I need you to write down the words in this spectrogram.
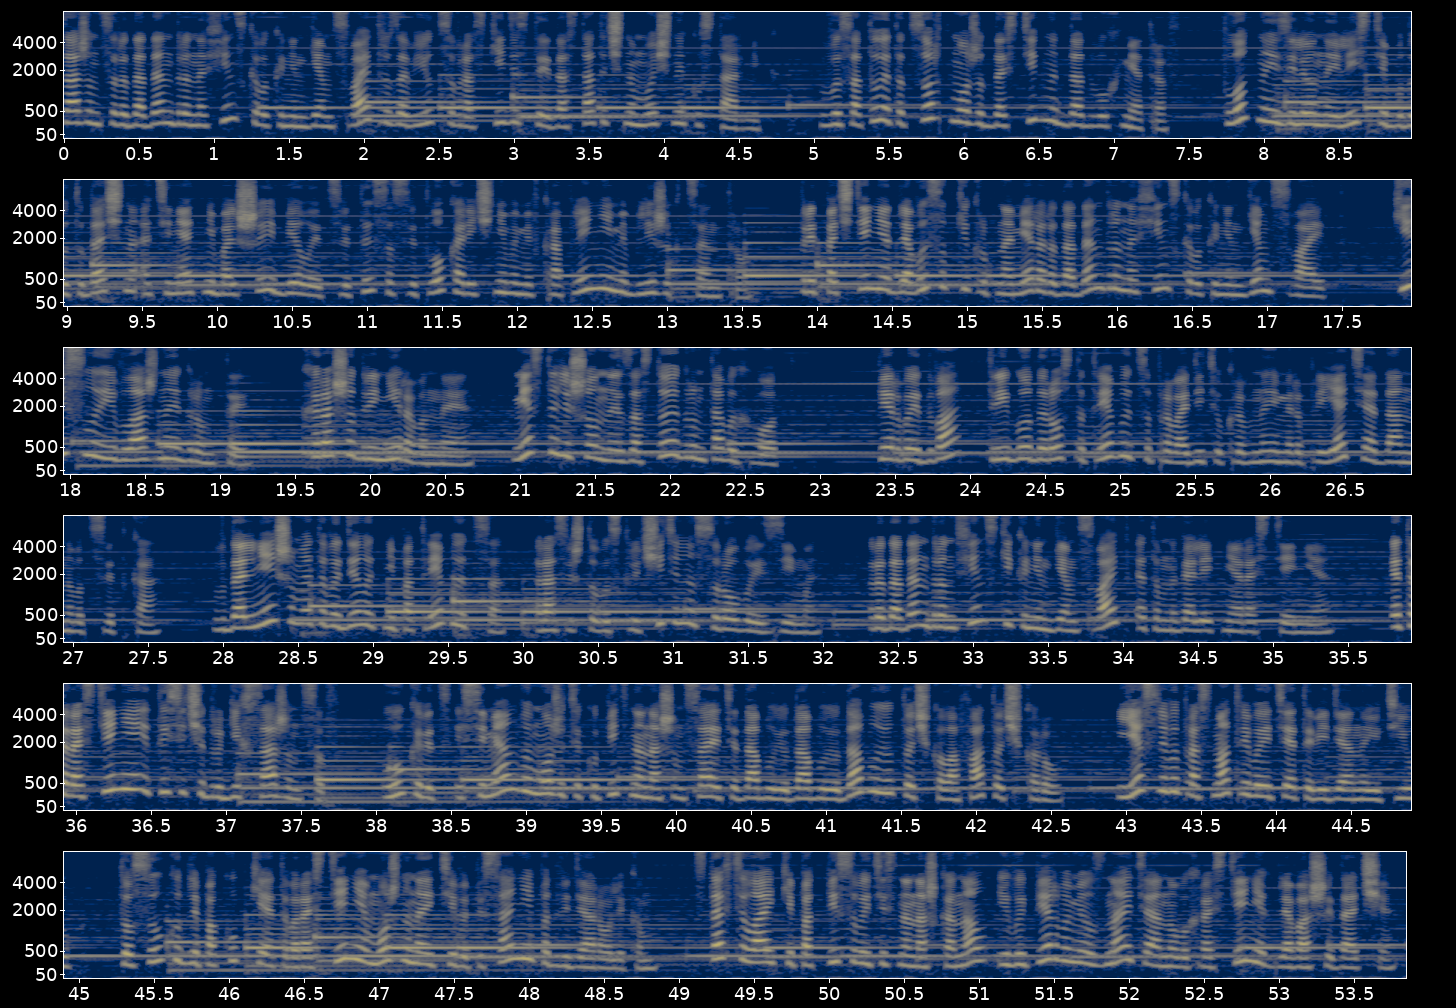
Саженцы рододендрона финского Каннингемсвайт разовьются в раскидистый и достаточно мощный кустарник. В высоту этот сорт может достигнуть до 2 метров. Плотные зеленые листья будут удачно оттенять небольшие белые цветы со светло-коричневыми вкраплениями ближе к центру. Предпочтение для высадки крупномера рододендрона финского Каннингемсвайт. Кислые и влажные грунты. Хорошо дренированные. Место лишенное застоя грунтовых вод. Первые 2-3 года роста требуется проводить укрывные мероприятия данного цветка. В дальнейшем этого делать не потребуется, разве что в исключительно суровые зимы. Рододендрон финский Каннингемсвайт – это многолетнее растение. Это растение и тысячи других саженцев, луковиц и семян вы можете купить на нашем сайте www.lafa.ru. Если вы просматриваете это видео на YouTube, то ссылку для покупки этого растения можно найти в описании под видеороликом. Ставьте лайки, подписывайтесь на наш канал, и вы первыми узнаете о новых растениях для вашей дачи.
